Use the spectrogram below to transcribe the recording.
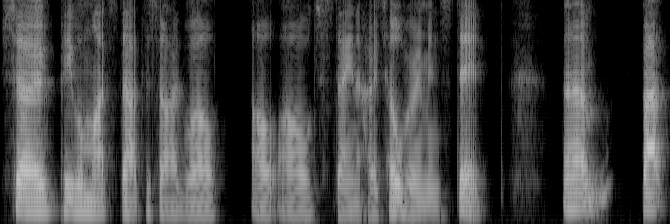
So people might start to decide, well, I'll I'll just stay in a hotel room instead. Um, but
